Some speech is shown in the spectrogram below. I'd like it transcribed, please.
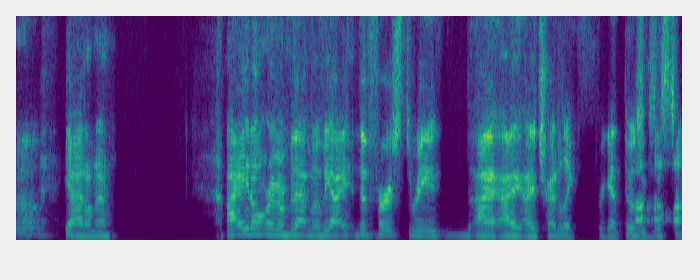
Oh, Yeah, I don't know. I don't remember that movie. I the first three I I, I try to like forget those existed.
